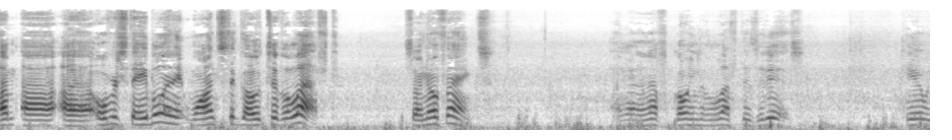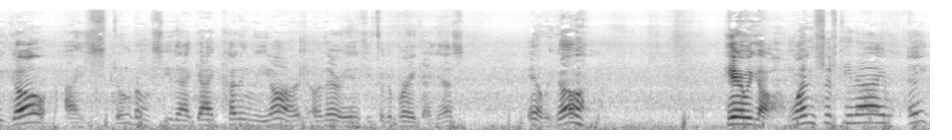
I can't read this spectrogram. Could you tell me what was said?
Um, uh, uh, overstable and it wants to go to the left. So no thanks. I got enough going to the left as it is. Here we go. I still don't see that guy cutting the yard. Oh, there he is. He took a break, I guess. Here we go. Here we go. 159, 8.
